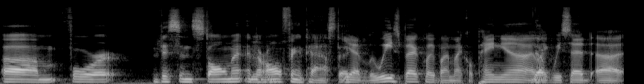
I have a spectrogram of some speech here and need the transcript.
um, for this installment, and they're all fantastic. You have Luis Beck played by Michael Pena. Like we said, uh,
